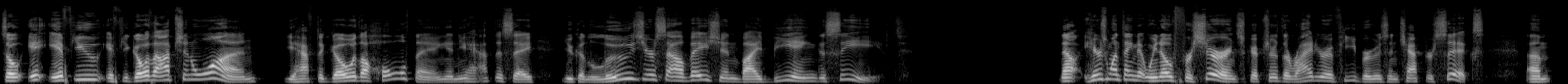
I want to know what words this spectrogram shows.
So if you if you go with option one, you have to go with the whole thing and you have to say you can lose your salvation by being deceived. Now, here's one thing that we know for sure in Scripture. The writer of Hebrews in chapter 6 um,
